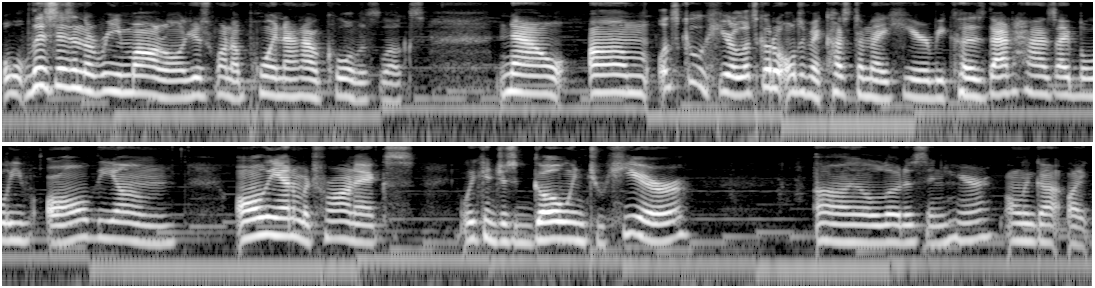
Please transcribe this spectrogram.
Well, this isn't the remodel. I just want to point out how cool this looks. Now, um, let's go here. Let's go to Ultimate Custom Night here because that has, I believe, all the, um, all the animatronics. We can just go into here. Uh, it'll load us in here. Only got, like,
